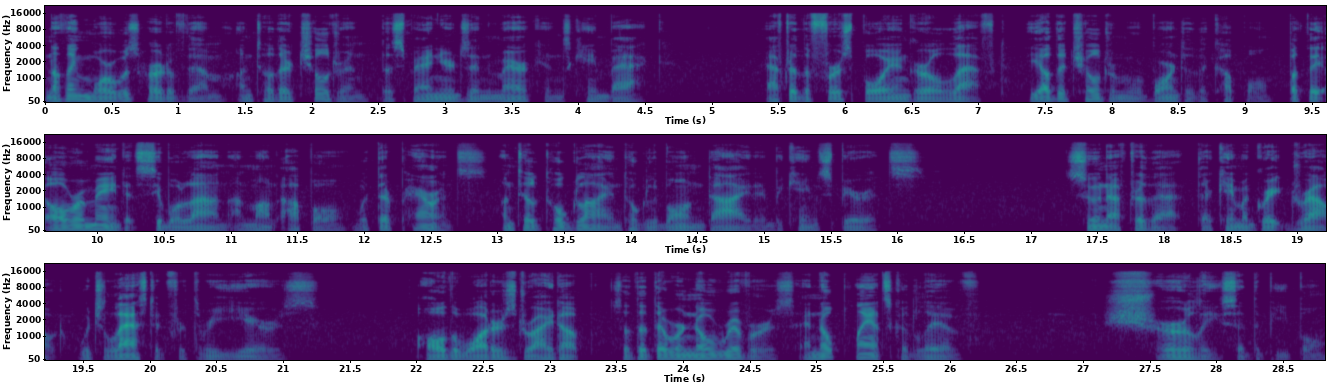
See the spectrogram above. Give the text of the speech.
Nothing more was heard of them until their children, the Spaniards and Americans, came back. After the first boy and girl left, the other children were born to the couple, but they all remained at Sibolan on Mount Apo with their parents until Toglai and Toglibon died and became spirits. Soon after that, there came a great drought which lasted for three years. All the waters dried up so that there were no rivers and no plants could live. Surely, said the people,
